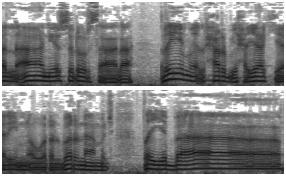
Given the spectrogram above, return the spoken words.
الآن يرسلوا رسالة. ريم الحربي حياك يا ريم نور البرنامج. طيب آه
